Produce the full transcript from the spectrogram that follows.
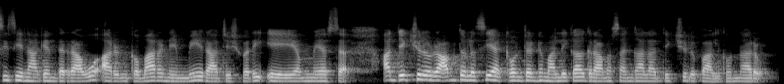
CC Nagender Rao Arun Kumar Nimmi Rajeshwari AMS అధ్యక్షులు రామ్ తులసి అకౌంటెంట్ మల్లిక గ్రామ సంఘాల అధ్యక్షులు పాల్గొన్నారు.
